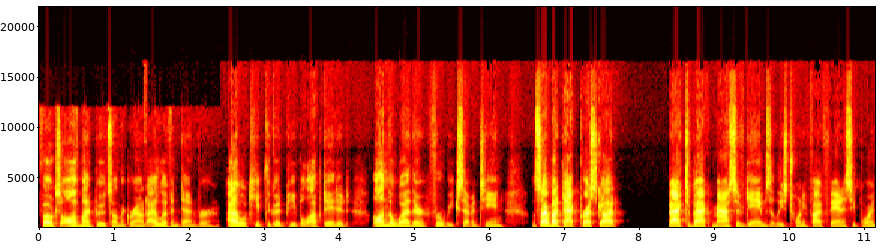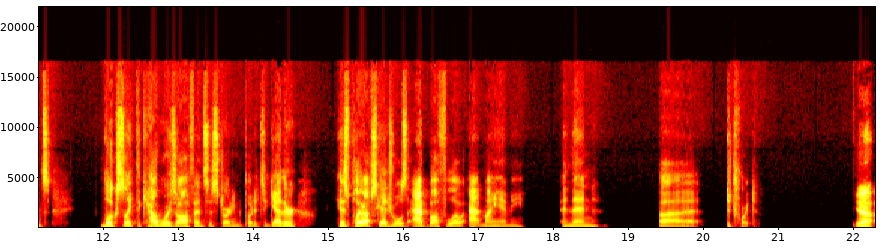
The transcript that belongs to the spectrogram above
Folks, all of my boots on the ground. I live in Denver. I will keep the good people updated on the weather for week 17. Let's talk about Dak Prescott. Back to back massive games, at least 25 fantasy points. Looks like the Cowboys offense is starting to put it together. His playoff schedules at Buffalo, at Miami, and then uh, Detroit. Yeah.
